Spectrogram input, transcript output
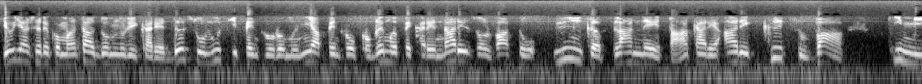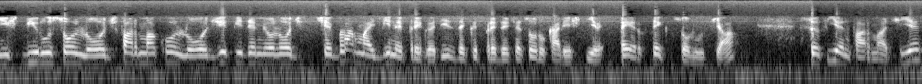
Eu i-aș recomanda domnului care dă soluții pentru România pentru o problemă pe care n-a rezolvat-o încă planeta, care are câțiva chimiști, virusologi, farmacologi, epidemiologi, ceva mai bine pregătiți decât predecesorul care știe perfect soluția, să fie în farmacie,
